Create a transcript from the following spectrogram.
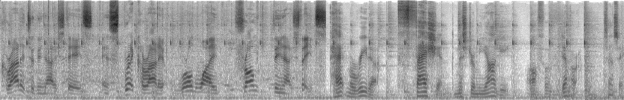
karate to the United States and spread karate worldwide from the United States. Pat Morita fashioned Mr. Miyagi off of Demura Sensei.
